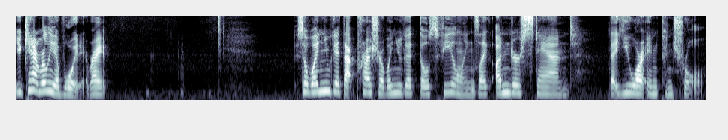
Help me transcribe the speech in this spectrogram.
you can't really avoid it, right? So when you get that pressure, when you get those feelings, like understand that you are in control.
